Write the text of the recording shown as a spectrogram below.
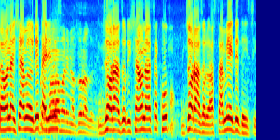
তখন এসে আমি ওইটা কারি মারামারি না জোরাজোরি? আছে খুব জরাজরি আছে আমি এটা দিয়েছি।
